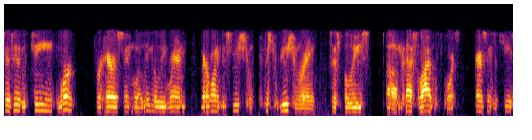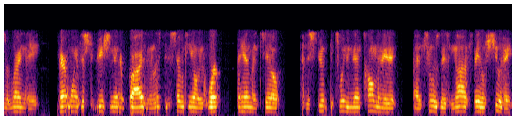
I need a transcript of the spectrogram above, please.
Here the teen worked for Harrison, who illegally ran marijuana distribution distribution ring, says police. Um, Mass Live reports Harrison is accused of running a marijuana distribution enterprise and enlisted 17-year-old to work for him until a dispute between them culminated in Tuesday's non-fatal shooting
